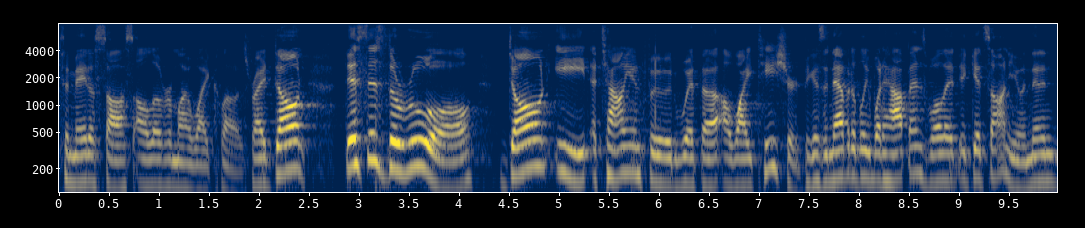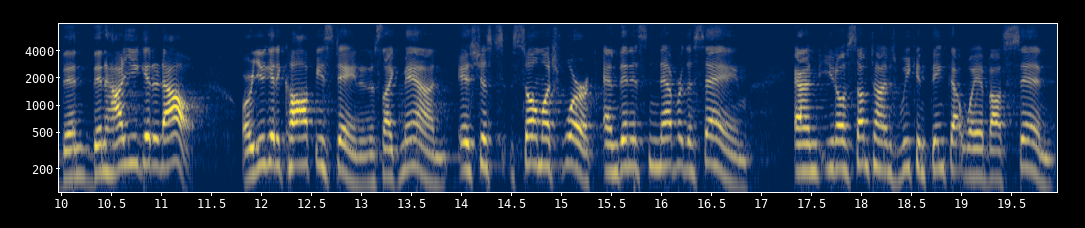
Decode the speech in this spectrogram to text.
tomato sauce all over my white clothes, right? Don't, this is the rule. Don't eat Italian food with a, a white t shirt because inevitably what happens? Well, it, it gets on you. And then, then, then how do you get it out? Or you get a coffee stain and it's like, man, it's just so much work. And then it's never the same. And, you know, sometimes we can think that way about sin.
